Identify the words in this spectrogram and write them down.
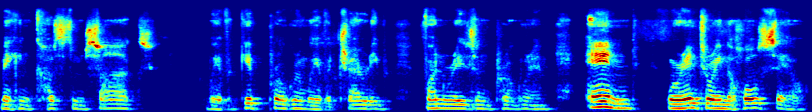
making custom socks. We have a gift program, we have a charity fundraising program, and we're entering the wholesale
